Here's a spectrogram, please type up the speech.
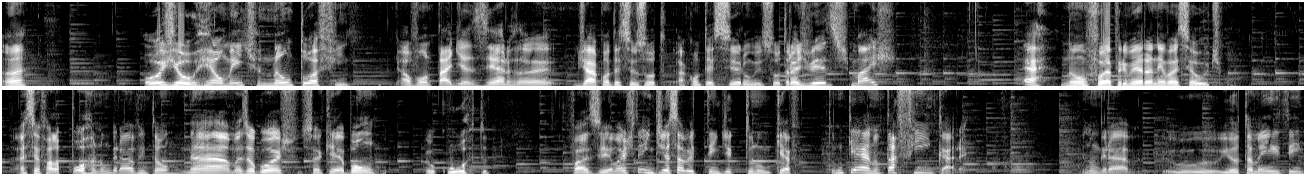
hã? Hoje eu realmente não tô afim. A vontade é zero. Já aconteceu isso, aconteceram isso outras vezes, mas. É, não foi a primeira nem vai ser a última. Aí você fala, porra, não grava então. Não, mas eu gosto. Isso aqui é bom. Eu curto fazer, mas tem dia, sabe? Tem dia que tu não quer. Tu não quer, não tá afim, cara. E não grava. Eu, eu também tenho,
